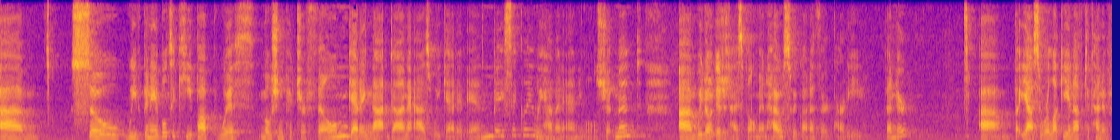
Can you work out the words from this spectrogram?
Um, so we've been able to keep up with motion picture film, getting that done as we get it in, basically. We have an annual shipment. Um, we don't digitize film in-house. We've got a third-party vendor. Um, but yeah, so we're lucky enough to kind of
